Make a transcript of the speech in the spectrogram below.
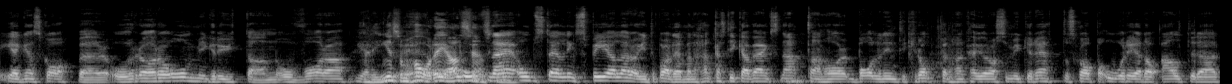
egenskaper och röra om i grytan och vara... Ja, det är ingen som har det i Allsvenskan. Nej, omställningsspelare och inte bara det, men han kan sticka iväg snabbt, han har bollen in till kroppen, han kan göra så mycket rätt och skapa oreda och allt det där.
